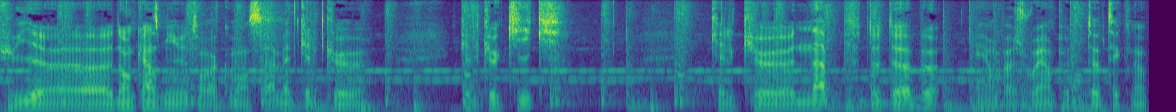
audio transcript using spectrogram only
Puis, euh, dans 15 minutes, on va commencer à mettre quelques, quelques kicks, quelques nappes de dub, et on va jouer un peu de dub techno.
